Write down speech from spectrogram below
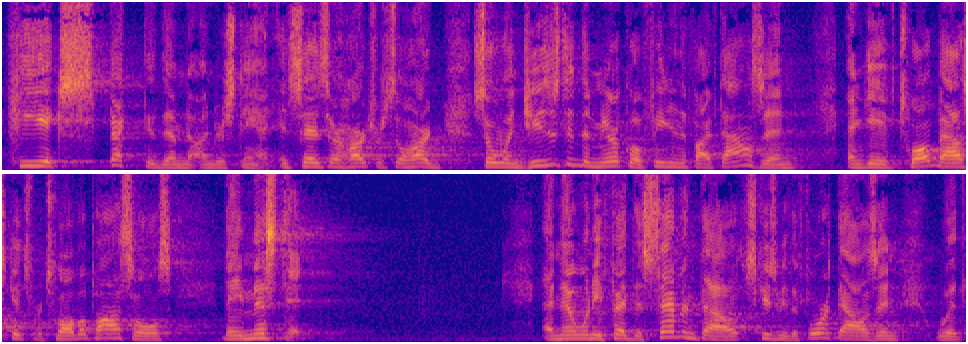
He expected them to understand. It says their hearts were so hard. So when Jesus did the miracle of feeding the 5,000 and gave 12 baskets for 12 apostles, they missed it. And then when he fed the 7,000, excuse me, the 4,000 with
